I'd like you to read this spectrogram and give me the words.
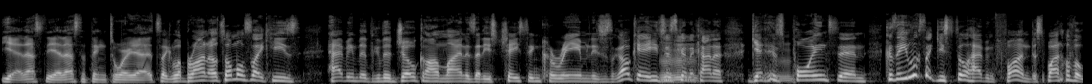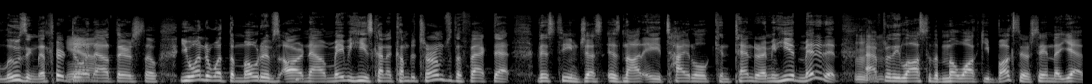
Yeah, that's the yeah, that's the thing, Tori. Yeah, it's like LeBron. It's almost like he's having the the joke online is that he's chasing Kareem, and he's just like, okay, he's just mm-hmm. gonna kind of get his mm-hmm. points, and because he looks like he's still having fun despite all the losing that they're yeah. doing out there. So you wonder what the motives are now. Maybe he's kind of come to terms with the fact that this team just is not a title contender. I mean, he admitted it mm-hmm. after they lost to the Milwaukee Bucks. They're saying that yeah,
